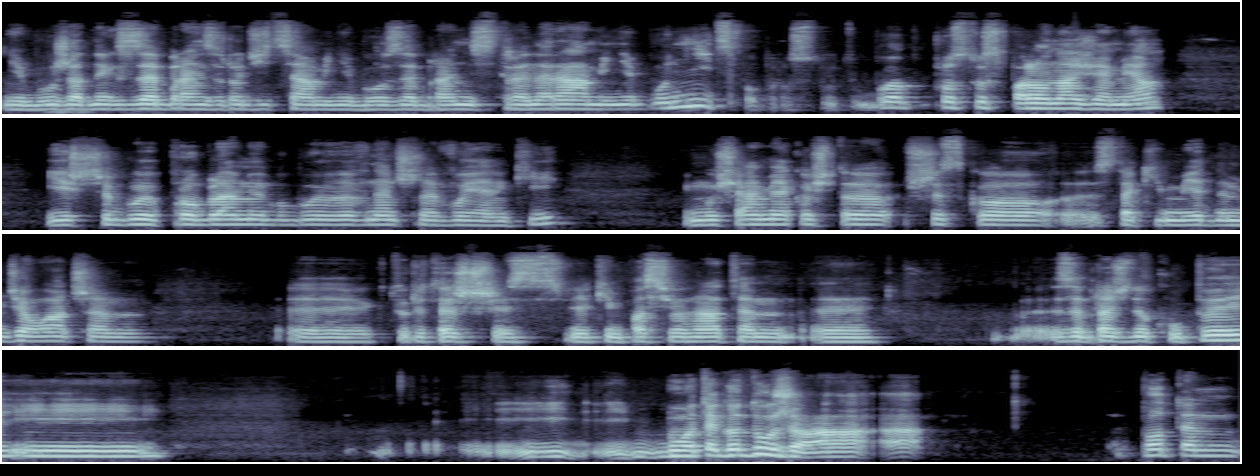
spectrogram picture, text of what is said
nie było żadnych zebrań z rodzicami, nie było zebrań z trenerami, nie było nic po prostu. Tu była po prostu spalona ziemia. Jeszcze były problemy, bo były wewnętrzne wojenki i musiałem jakoś to wszystko z takim jednym działaczem, y, który też jest wielkim pasjonatem, y, zebrać do kupy i, i, i było tego dużo, a, a potem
